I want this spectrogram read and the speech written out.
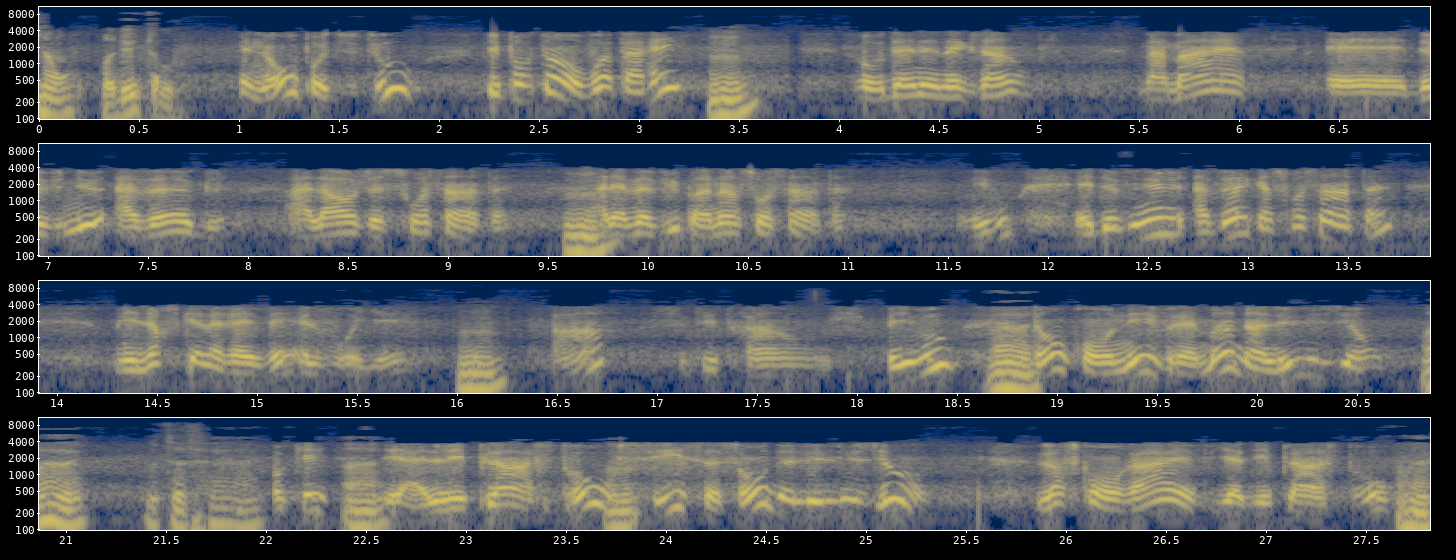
Non, pas du tout. Eh non, pas du tout. Et pourtant, on voit pareil. Mhm. Je vais vous donner un exemple. Ma mère est devenue aveugle à l'âge de 60 ans. Mhm. Elle avait vu pendant 60 ans. Voyez-vous? Elle est devenue aveugle à 60 ans, mais lorsqu'elle rêvait, elle voyait. Mhm. Ah, c'est étrange. Voyez-vous? Ouais. Donc, on est vraiment dans l'illusion. Ouais, ouais, tout à fait. ouais. OK? Ouais. Et les plans astraux Mhm. aussi, ce sont de l'illusion. Lorsqu'on rêve, il y a des plans astraux. Ouais.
